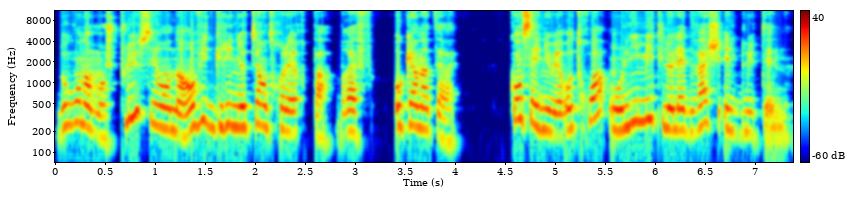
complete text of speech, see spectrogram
Donc on en mange plus et on a envie de grignoter entre les repas. Bref, aucun intérêt. Conseil numéro 3, on limite le lait de vache et le gluten.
